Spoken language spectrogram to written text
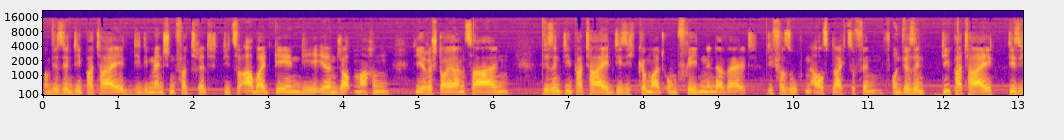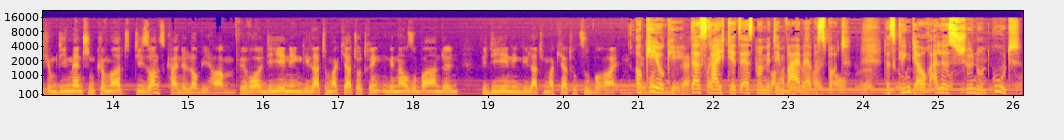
Und wir sind die Partei, die die Menschen vertritt, die zur Arbeit gehen, die ihren Job machen, die ihre Steuern zahlen. Wir sind die Partei, die sich kümmert um Frieden in der Welt, die versucht, einen Ausgleich zu finden. Und wir sind die Partei, die sich um die Menschen kümmert, die sonst keine Lobby haben. Wir wollen diejenigen, die Latte Macchiato trinken, genauso behandeln wie diejenigen, die Latte Macchiato zubereiten. Okay, okay, das reicht jetzt erstmal mit dem Wahlwerbespot. Äh, das klingt ja auch alles schön und gut.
